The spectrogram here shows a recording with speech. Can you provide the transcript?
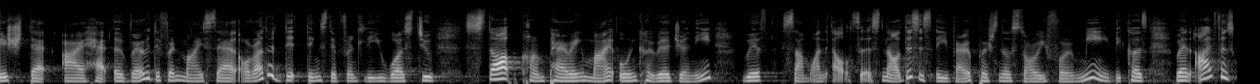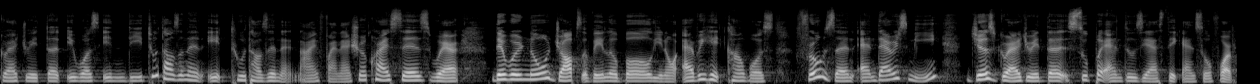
wish that I had a very different mindset or rather did things differently was to stop comparing my own career journey with someone else's. Now, this is a very personal story for me because when I first graduated, it was in the 2008-2009 financial crisis crisis where there were no jobs available, you know, every headcount was frozen, and there is me, just graduated, super enthusiastic, and so forth.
